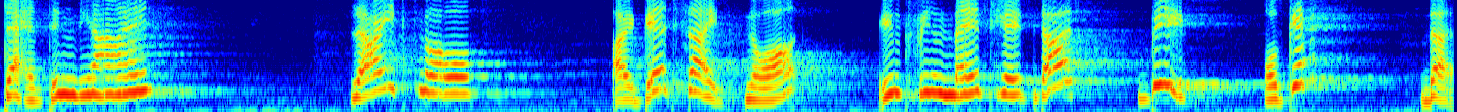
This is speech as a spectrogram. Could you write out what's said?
Standing line. Right now, I Again side claw. It will make it that B. Okay? Done.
